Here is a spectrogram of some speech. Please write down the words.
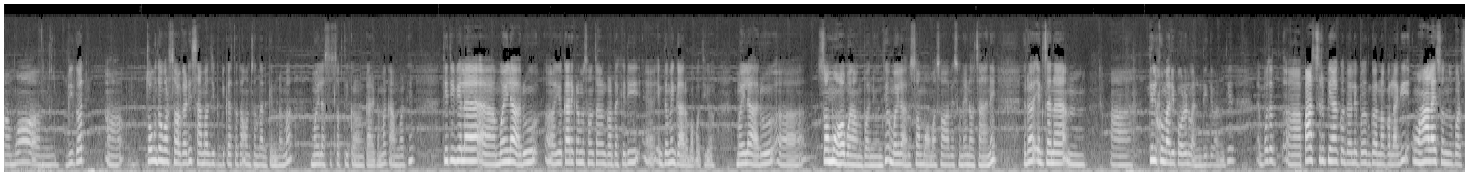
म विगत चौध वर्ष अगाडि सामाजिक विकास तथा अनुसन्धान केन्द्रमा महिला सशक्तिकरण कार्यक्रममा काम गर्थेँ। त्यति बेला महिलाहरू यो कार्यक्रम सञ्चालन गर्दाखेरि एकदमै गाह्रो भएको थियो। महिलाहरू समूह बनाउनु पर्ने हुन्थ्यो। महिलाहरू समूहमा समावेश हुनै नचाहने र एकजना तिलकुमारी पौडेल भन्ने दिदी भन्नुहुन्थ्यो बचत पाँच रुपियाँको दरले बचत गर्नको लागि उहाँलाई सोध्नुपर्छ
